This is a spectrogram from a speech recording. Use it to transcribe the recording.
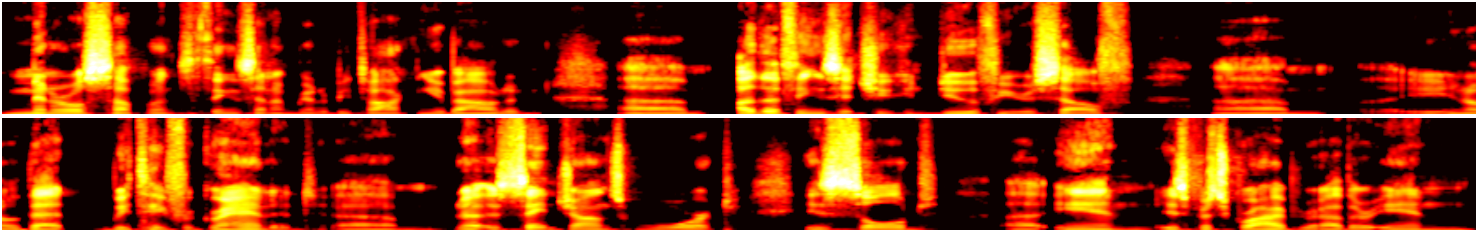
mineral supplements, things that I'm going to be talking about, and um, other things that you can do for yourself. Um, you know that we take for granted. Um, uh, St. John's Wort is sold uh, in is prescribed rather in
